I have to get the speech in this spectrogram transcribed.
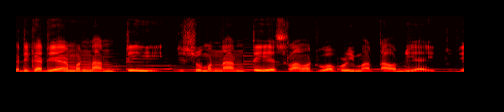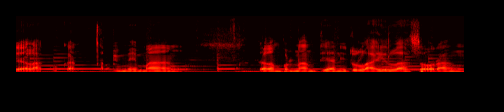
Ketika dia menanti, disuruh menanti ya selama 25 tahun ya itu dia lakukan. Tapi memang dalam penantian itu lahirlah seorang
